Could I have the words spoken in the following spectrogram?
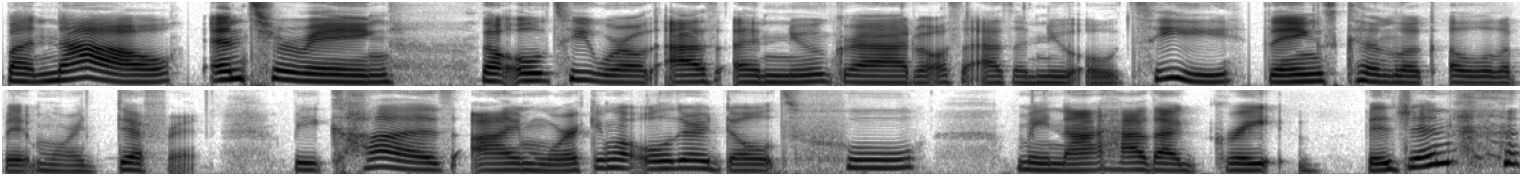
But now entering the the OT world as a new grad, but also as a new OT, things can look a little bit more different because I'm working with older adults who may not have that great vision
